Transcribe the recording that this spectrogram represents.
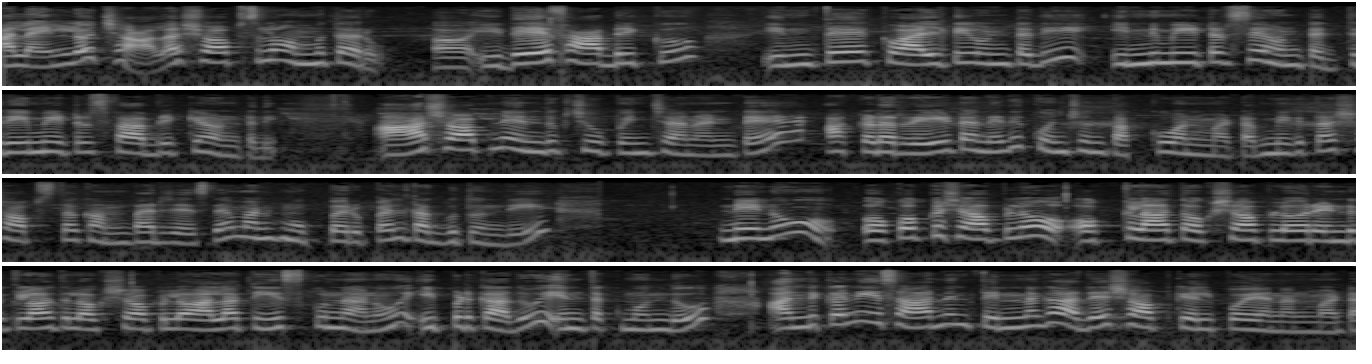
ఆ లైన్లో చాలా షాప్స్లో అమ్ముతారు. ఇదే ఫ్యాబ్రిక్ ఇంతే క్వాలిటీ ఉంటుంది ఇన్ని మీటర్సే ఉంటుంది త్రీ మీటర్స్ ఫ్యాబ్రికే ఉంటుంది. ఆ షాప్ని ఎందుకు చూపించానంటే అక్కడ రేట్ అనేది కొంచెం తక్కువ అనమాట మిగతా షాప్స్తో కంపేర్ చేస్తే మనకు ముప్పై రూపాయలు తగ్గుతుంది. నేను ఒక్కొక్క షాప్లో ఒక క్లాత్ ఒక షాప్లో రెండు క్లాత్లు ఒక షాప్లో అలా తీసుకున్నాను. ఇప్పుడు కాదు ఇంతకు ముందు. అందుకని ఈసారి నేను తిన్నగా అదే షాప్కి వెళ్ళిపోయాను అనమాట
